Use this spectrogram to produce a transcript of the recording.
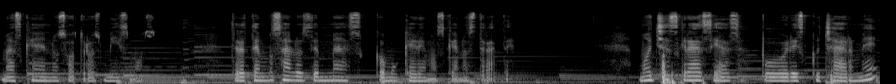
más que en nosotros mismos. Tratemos a los demás como queremos que nos traten. Muchas gracias por escucharme,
